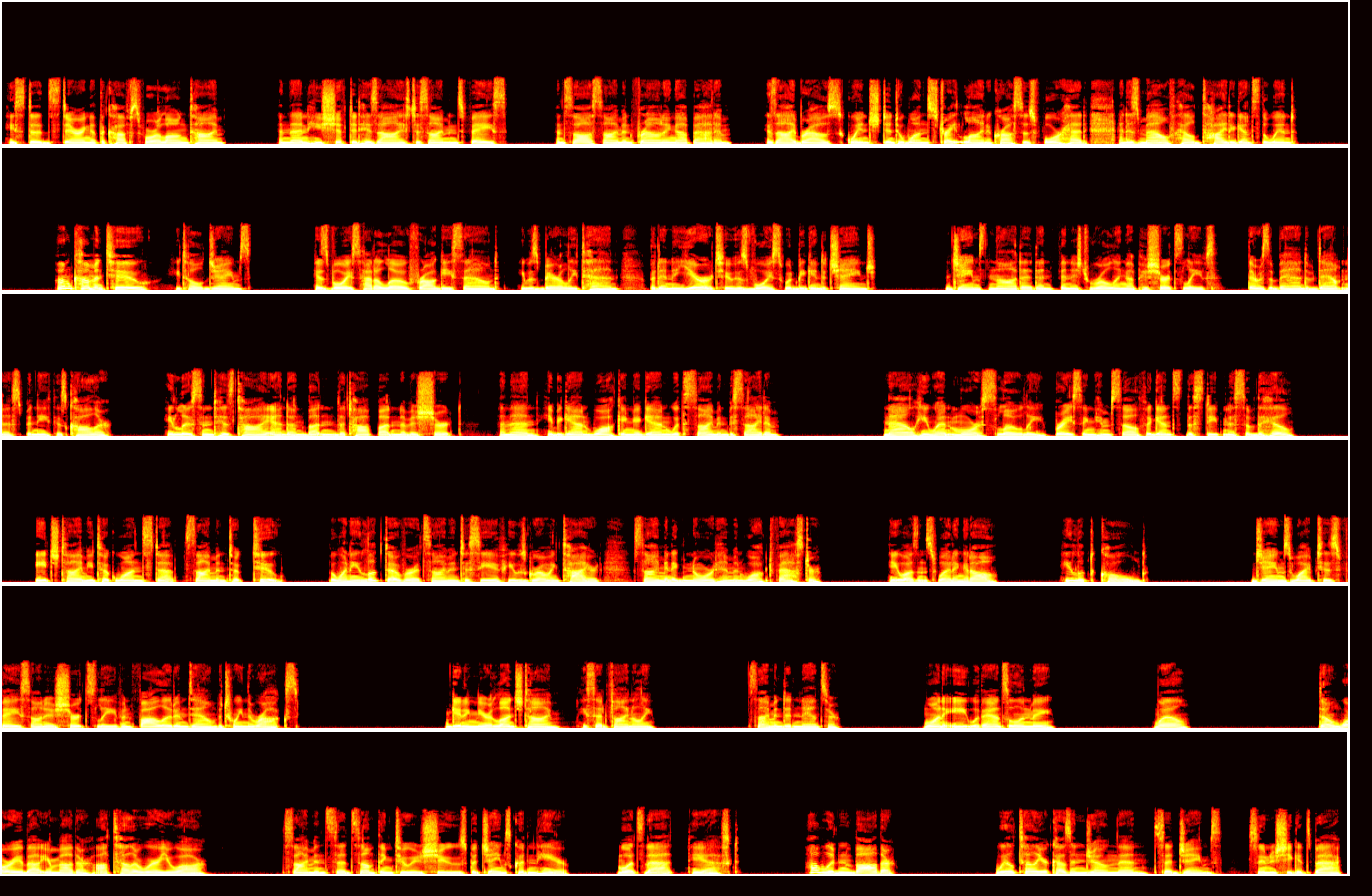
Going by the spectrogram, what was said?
He stood staring at the cuffs for a long time, and then he shifted his eyes to Simon's face and saw Simon frowning up at him, his eyebrows squinched into one straight line across his forehead and his mouth held tight against the wind. I'm coming too, he told James. His voice had a low, froggy sound. He was barely ten, but in a year or two his voice would begin to change. James nodded and finished rolling up his shirt sleeves. There was a band of dampness beneath his collar. He loosened his tie and unbuttoned the top button of his shirt, and then he began walking again with Simon beside him. Now he went more slowly, bracing himself against the steepness of the hill. Each time he took one step, Simon took two. But when he looked over at Simon to see if he was growing tired, Simon ignored him and walked faster. He wasn't sweating at all. He looked cold. James wiped his face on his shirt sleeve and followed him down between the rocks. Getting near lunchtime, he said finally. Simon didn't answer. Want to eat with Ansel and me? Well, don't worry about your mother. I'll tell her where you are. Simon said something to his shoes, but James couldn't hear. What's that? he asked. I wouldn't bother. We'll tell your cousin Joan then, said James, soon as she gets back.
